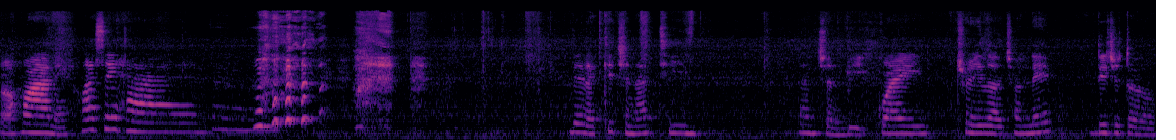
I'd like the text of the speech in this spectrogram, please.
Có Hoa này, Hoa say hi. Đây là Kitchen Art team đang chuẩn bị quay trailer cho Nếp Digital.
